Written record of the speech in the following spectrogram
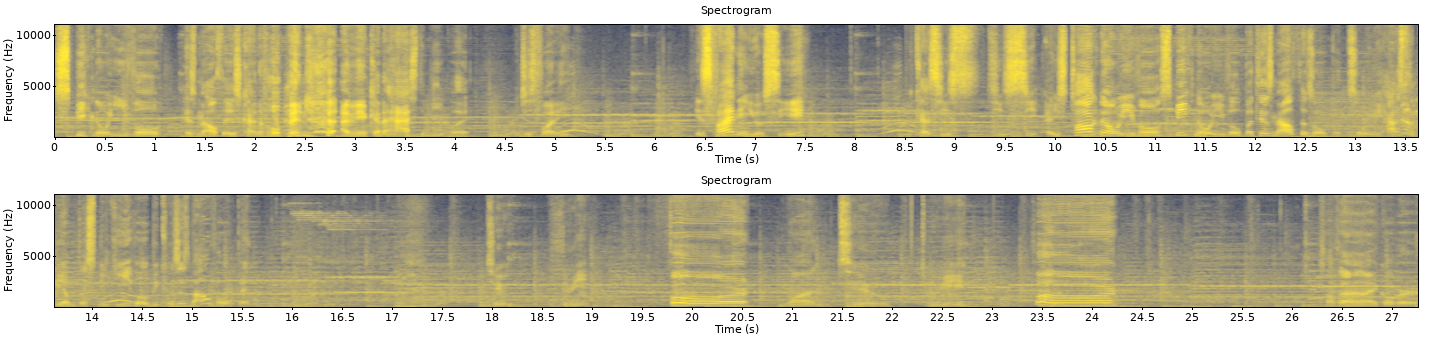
speak no evil, his mouth is kind of open. I mean, it kind of has to be, but it's just funny. It's funny, you see, because he's he's he's talk no evil, speak no evil, but his mouth is open, so he has to be able to speak evil because his mouth open. Two, three, four. One, two, three, four. Something like over.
